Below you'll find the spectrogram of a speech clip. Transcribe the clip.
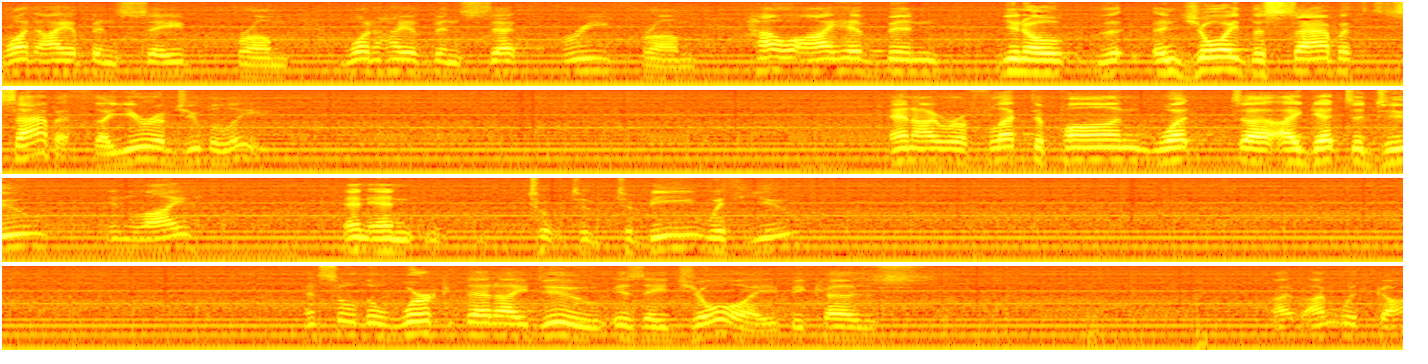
what I have been saved from, what I have been set free from, how I have been, you know, enjoyed the Sabbath, Sabbath, the year of Jubilee and I reflect upon what uh, I get to do in life and, and to, to, to be with you. And so the work that I do is a joy because I'm with God.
